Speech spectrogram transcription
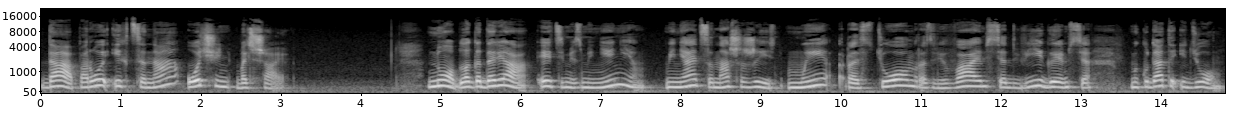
Да, порой их цена очень большая. Но благодаря этим изменениям меняется наша жизнь. Мы растем, развиваемся, двигаемся, мы куда-то идем.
